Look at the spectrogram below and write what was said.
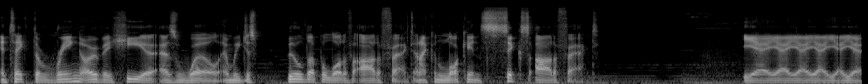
And take the ring over here as well. And we just build up a lot of artifact. And I can lock in six artifact. Yeah, yeah, yeah, yeah, yeah, yeah.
